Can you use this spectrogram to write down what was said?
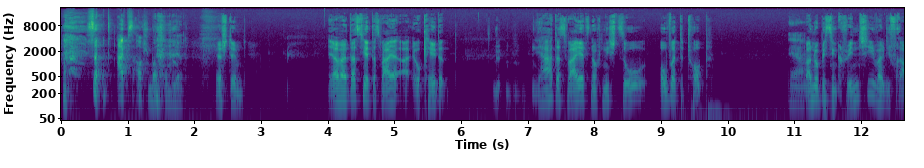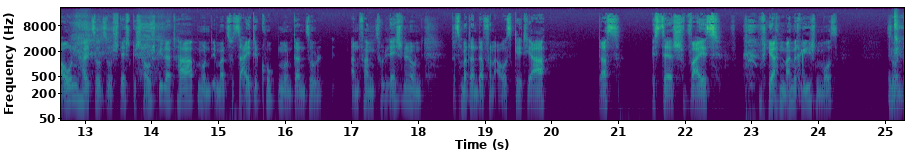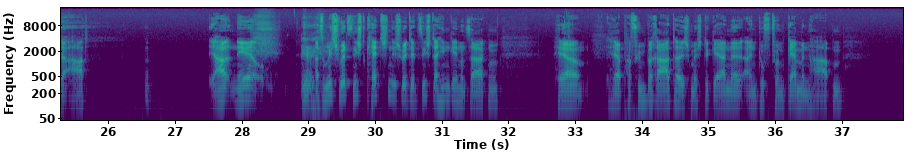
das hat Axe auch schon mal probiert. Ja, stimmt. Ja, aber das hier, das war ja, okay, das, ja, das war jetzt noch nicht so over the top. Ja. War nur ein bisschen cringy, weil die Frauen halt so, so schlecht geschauspielert haben und immer zur Seite gucken und dann so anfangen zu lächeln und dass man dann davon ausgeht, ja, das ist der Schweiß, wie ein Mann riechen muss. So in der Art. Ja, nee, also mich würde es nicht catchen, ich würde jetzt nicht dahin gehen und sagen, Herr, Herr Parfümberater, ich möchte gerne einen Duft von Gammon haben,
